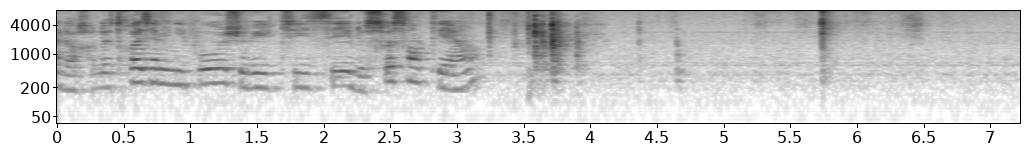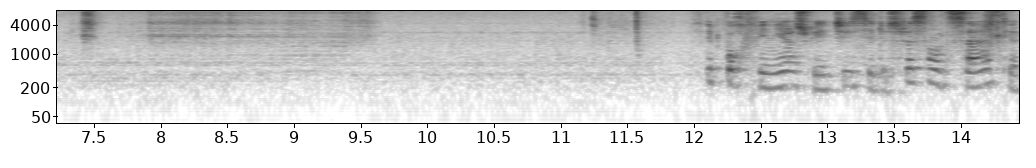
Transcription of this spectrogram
Alors, le troisième niveau, je vais utiliser le 61. Et pour finir, je vais utiliser le 65.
